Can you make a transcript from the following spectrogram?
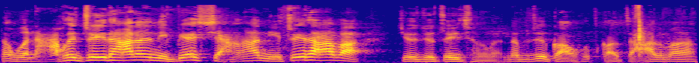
那我哪会追他呢？你别想啊，你追他吧，就就追成了，那不就搞搞砸了吗？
